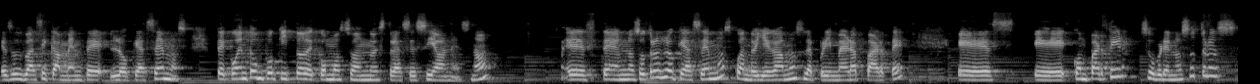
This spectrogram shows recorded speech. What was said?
Eso es básicamente lo que hacemos. Te cuento un poquito de cómo son nuestras sesiones, ¿no? Este, nosotros lo que hacemos cuando llegamos la primera parte es eh, compartir sobre nosotros,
